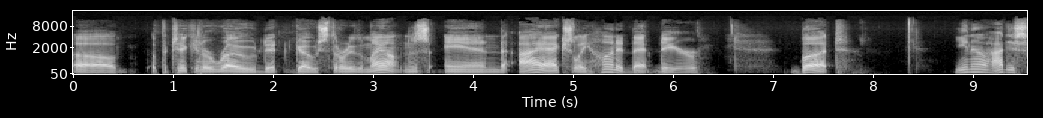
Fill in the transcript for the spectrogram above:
uh, a particular road that goes through the mountains, and I actually hunted that deer, but you know, I just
